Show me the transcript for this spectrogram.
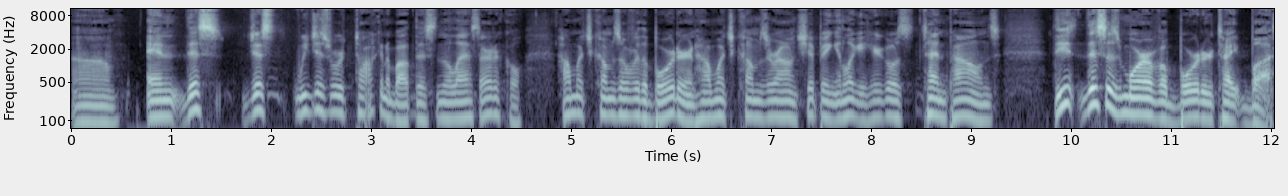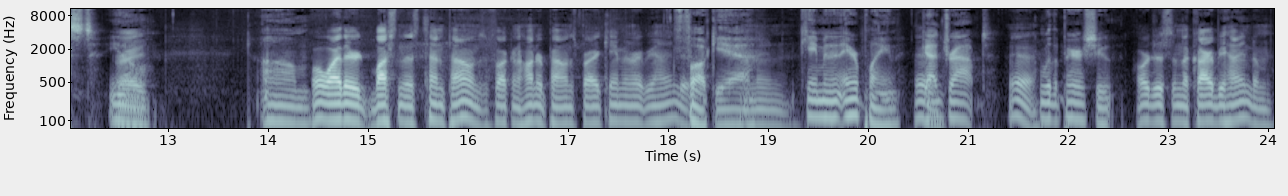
Um and this just we just were talking about this in the last article. How much comes over the border and how much comes around shipping? And look at here goes ten pounds. These this is more of a border type bust, you Right. know. Um, Well, why they're busting this 10 pounds? The fucking 100 pounds probably came in right behind it. fuck yeah. I mean, Came in an airplane, Yeah. got dropped yeah. with a parachute. Or just in the car behind them.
